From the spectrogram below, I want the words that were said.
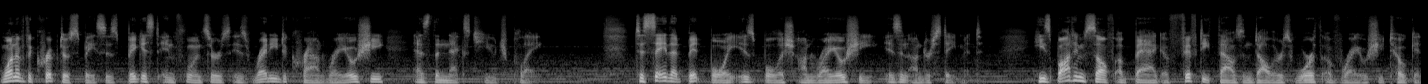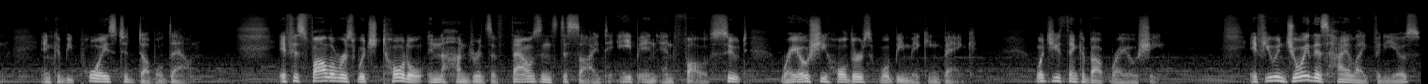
one of the crypto space's biggest influencers, is ready to crown Ryoshi as the next huge play. To say that BitBoy is bullish on Ryoshi is an understatement. He's bought himself a bag of $50,000 worth of Ryoshi token and could be poised to double down. If his followers, which total in the hundreds of thousands, decide to ape in and follow suit, Ryoshi holders will be making bank. What do you think about Ryoshi? If you enjoy this highlight videos,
